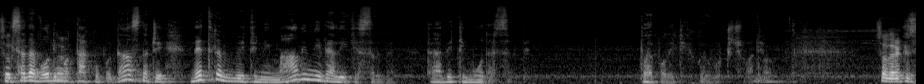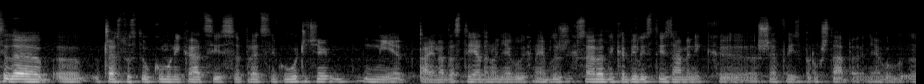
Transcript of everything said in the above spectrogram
Sad- I sada vodimo da. takvu... Danas, znači, ne treba biti ni mali ni veliki Srbin. Treba biti mudar Srbin. To je politika koju Vučić vodi. Sad rekli ste da e, često ste u komunikaciji sa predsjednikom Vučićem. Nije tajna da ste jedan od njegovih najbližih saradnika. Bili ste i zamenik e, šefa izbornog štaba njegov e,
